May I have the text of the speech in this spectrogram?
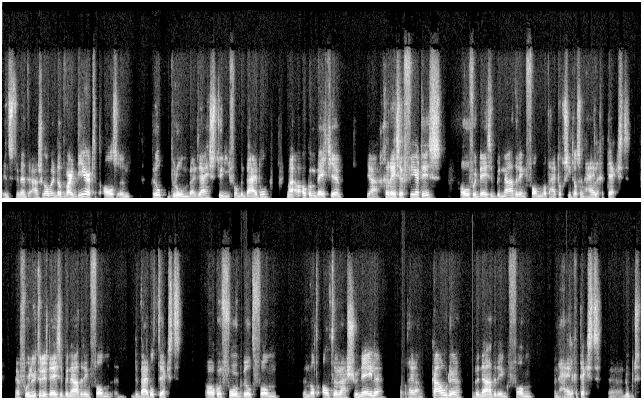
instrumenten aangekomen. En dat waardeert als een hulpbron bij zijn studie van de Bijbel maar ook een beetje ja, gereserveerd is over deze benadering van wat hij toch ziet als een heilige tekst. En voor Luther is deze benadering van de Bijbeltekst ook een voorbeeld van een wat al rationele, wat hij dan koude benadering van een heilige tekst uh, noemt.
